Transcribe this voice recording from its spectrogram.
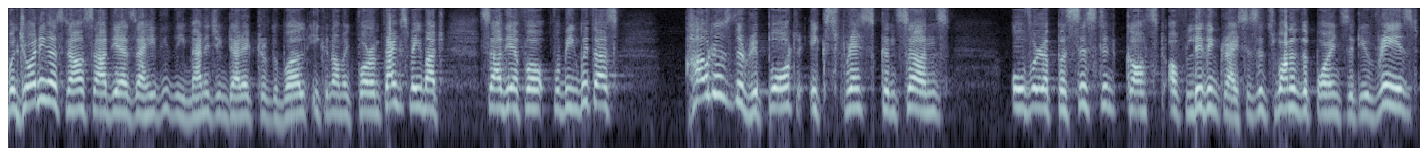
Well, joining us now, Saadia Zahidi, the Managing Director of the World Economic Forum. Thanks very much, Saadia, for, for being with us. How does the report express concerns over a persistent cost of living crisis? It's one of the points that you've raised.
